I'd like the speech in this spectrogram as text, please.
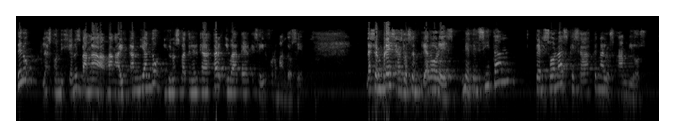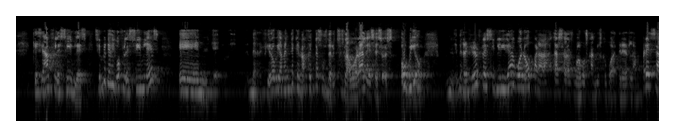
pero las condiciones van a, ir cambiando y uno se va a tener que adaptar y va a tener que seguir formándose. Las empresas, los empleadores, necesitan personas que se adapten a los cambios, que sean flexibles. Siempre que digo flexibles, eh, me refiero obviamente que no afecta a sus derechos laborales, eso es obvio. Me refiero a flexibilidad, bueno, para adaptarse a los nuevos cambios que pueda tener la empresa,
